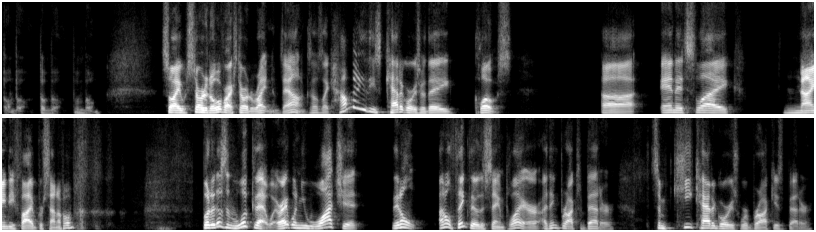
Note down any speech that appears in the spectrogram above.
boom, boom, boom, boom, boom, boom. So I started over. I started writing them down because I was like, how many of these categories are they close? Uh, and it's like 95% of them. but it doesn't look that way, right? When you watch it, they don't, I don't think they're the same player. I think Brock's better. Some key categories where Brock is better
